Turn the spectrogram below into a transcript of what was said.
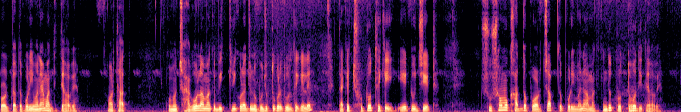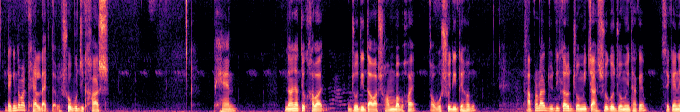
পর্যাপ্ত পরিমাণে আমার দিতে হবে। অর্থাৎ কোনো ছাগল আমাকে বিক্রি করার জন্য উপযুক্ত করে তুলতে গেলে তাকে ছোট থেকেই এ টু জেড সুষম খাদ্য পর্যাপ্ত পরিমাণে আমাকে কিন্তু প্রত্যহ দিতে হবে। এটা কিন্তু আমার খেয়াল রাখতে হবে। সবুজ ঘাস, ফ্যান দানা জাতীয় খাবার যদি দেওয়া সম্ভব হয়, অবশ্যই দিতে হবে। আপনারা যদি কারও জমি, চাষযোগ্য জমি থাকে, সেখানে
